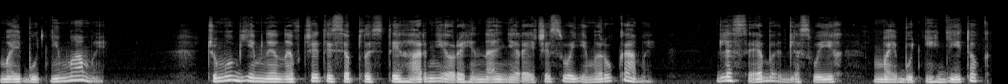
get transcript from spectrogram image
майбутні мами. Чому б їм не навчитися плести гарні оригінальні речі своїми руками для себе, для своїх майбутніх діток?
